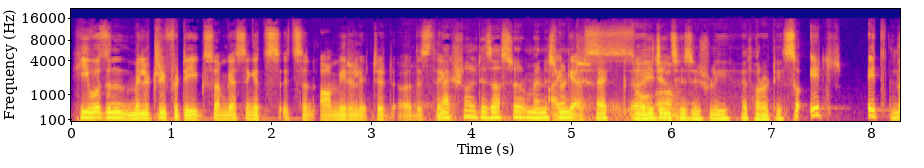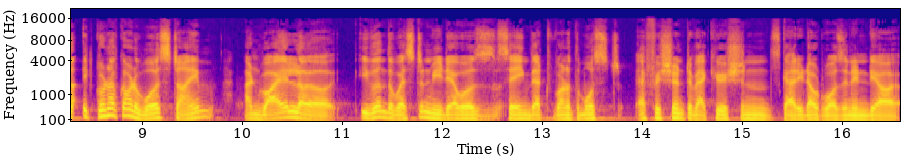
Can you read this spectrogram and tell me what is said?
He was in military fatigue, so I'm guessing it's it's an army related uh, this thing. National Disaster Management Ac- so, Agencies um, usually authority. So it it it couldn't have come at a worse time. And while uh, even the Western media was saying that one of the most efficient evacuations carried out was in India,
